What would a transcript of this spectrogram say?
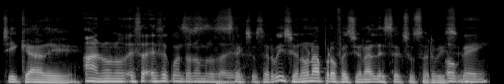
chica de Ah, no, no. ese cuento no me lo sabía. sexo servicio, no una profesional de sexo servicio. Ok.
